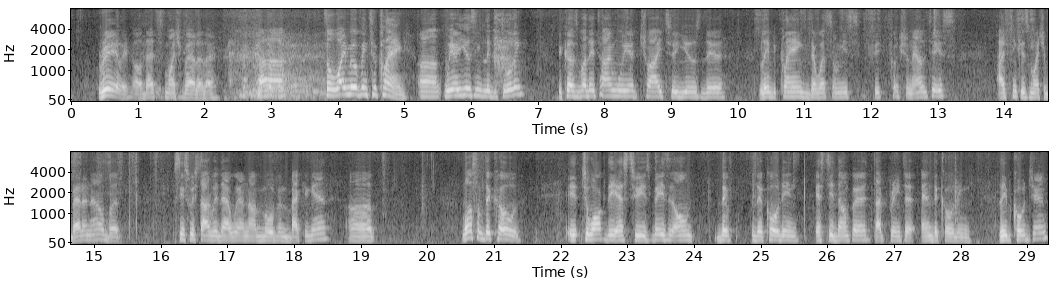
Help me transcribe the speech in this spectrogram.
standard. Really? Oh, that's much better there. Uh, so why moving to Clang? Uh, we are using libtooling because by the time we had tried to use the libclang, there was some functionalities. I think it's much better now, but since we started with that, we are not moving back again. Uh, most of the code i to walk the AST is based on the, the coding stdumper, type printer, and the coding libcodegen.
